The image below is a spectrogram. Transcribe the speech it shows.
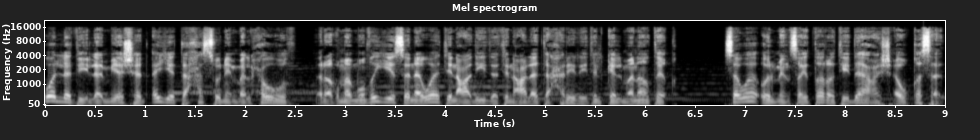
والذي لم يشهد أي تحسن ملحوظ رغم مضي سنوات عديدة على تحرير تلك المناطق سواء من سيطرة داعش أو قسد.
